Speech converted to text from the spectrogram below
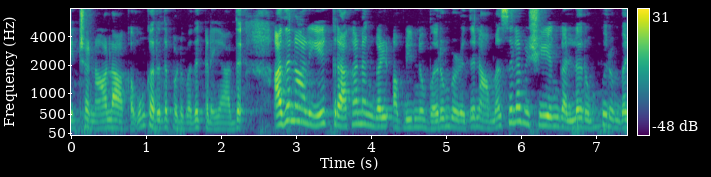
ஏற்ற நாளாகவும் கருதப்படுவது கிடையாது. அதனாலேயே கிரகணங்கள் அப்படின்னு வரும்பொழுது நாம் சில விஷயங்களில் ரொம்ப ரொம்ப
